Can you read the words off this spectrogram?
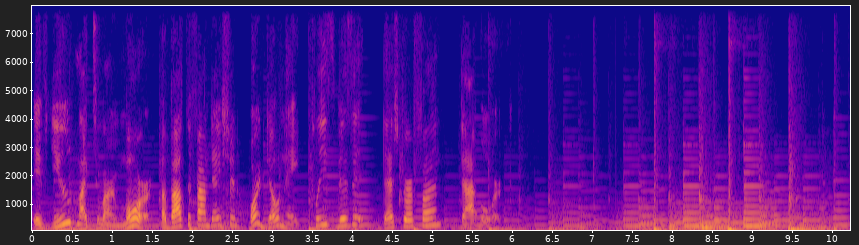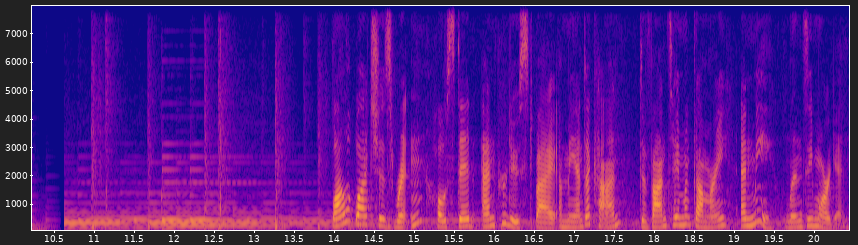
If you'd like to learn more about the foundation or donate, please visit deskdrawerfund.org. Wallet Watch is written, hosted, and produced by Amanda Kahn, Devontae Montgomery, and me, Lindsay Morgan.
